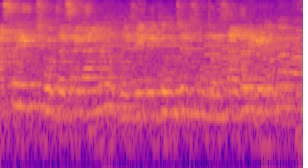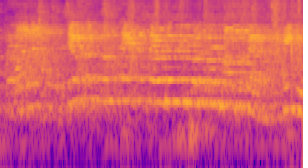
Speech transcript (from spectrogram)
असं एक छोटंसं गाणं होतं जे मी तुमच्यासमोर सादर केलं. मला जेवढं बोलता येतं तेवढं मी बोलतो माफ करा. थँक्यू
